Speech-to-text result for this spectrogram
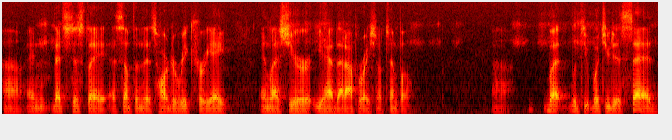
Uh, and that's just a, a, something that's hard to recreate unless you're you have that operational tempo. Uh, but what you, what you just said,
